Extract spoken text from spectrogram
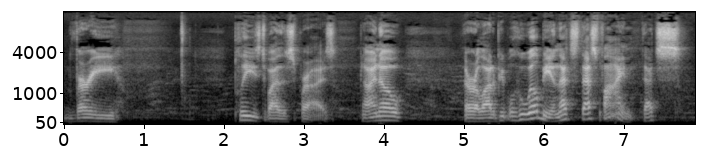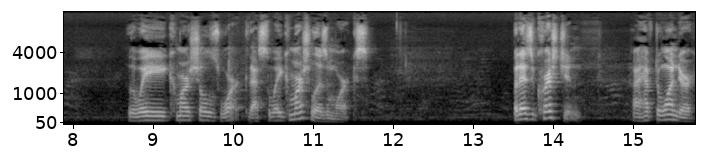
very pleased by the surprise. Now I know there are a lot of people who will be, and that's that's fine. That's the way commercials work. That's the way commercialism works. But as a Christian, I have to wonder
